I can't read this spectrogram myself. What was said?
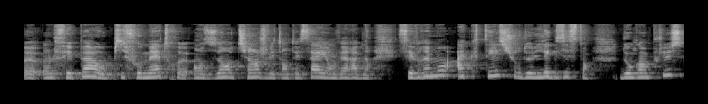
euh, on le fait pas au pifomètre euh, en se disant tiens, je vais tenter ça et on verra bien. C'est vraiment acté sur de l'existant. Donc en plus,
